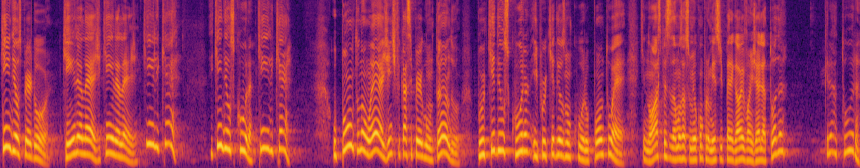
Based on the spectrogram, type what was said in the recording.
Quem Deus perdoa? Quem Ele elege? Quem Ele elege? Quem Ele quer. E quem Deus cura? Quem Ele quer. O ponto não é a gente ficar se perguntando por que Deus cura e por que Deus não cura. O ponto é que nós precisamos assumir o compromisso de pregar o Evangelho a toda criatura.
